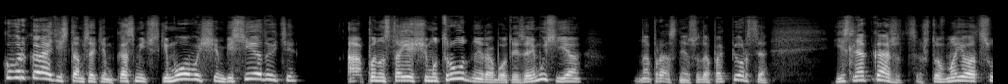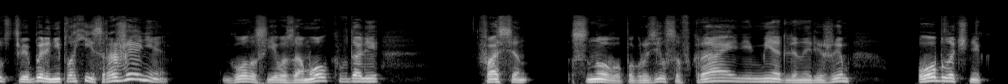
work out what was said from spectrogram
Кувыркайтесь там с этим космическим овощем, беседуйте. А по-настоящему трудной работой займусь я. Напрасно я сюда поперся. Если окажется, что в мое отсутствие были неплохие сражения... Голос его замолк вдали. Фастин снова погрузился в крайне медленный режим — Облачник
